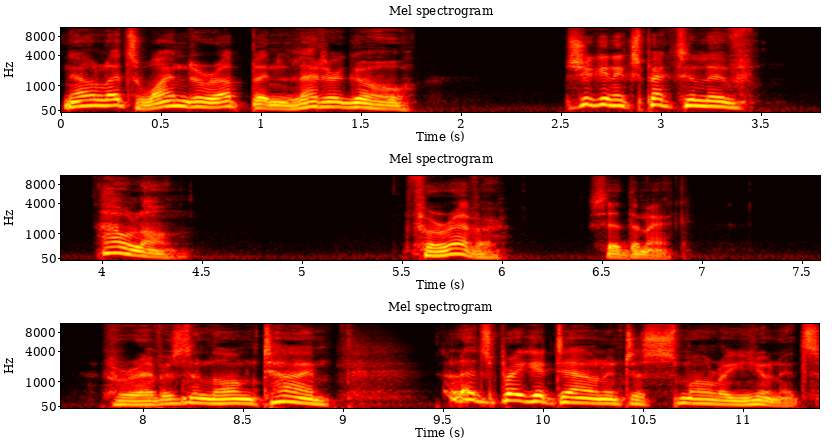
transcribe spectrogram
Now let's wind her up and let her go. She can expect to live how long? Forever, said the mech. Forever's a long time. Let's break it down into smaller units.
